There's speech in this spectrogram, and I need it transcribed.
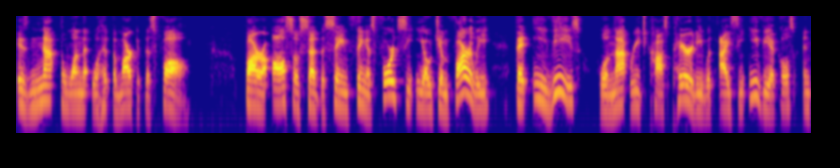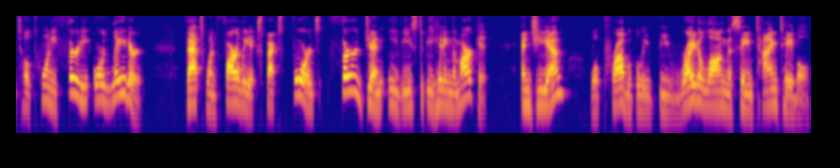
is not the one that will hit the market this fall. Barra also said the same thing as Ford CEO Jim Farley that EVs will not reach cost parity with ICE vehicles until 2030 or later. That's when Farley expects Ford's third gen EVs to be hitting the market, and GM will probably be right along the same timetable.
